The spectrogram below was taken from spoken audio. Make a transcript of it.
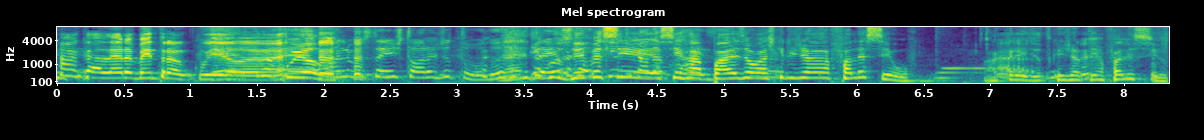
A galera é bem tranquila, É, né? tranquilo. O ônibus tem história de tudo. Um Inclusive, pouquinho esse, esse coisa. rapaz, eu acho que ele já faleceu. Acredito que já tenha falecido.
